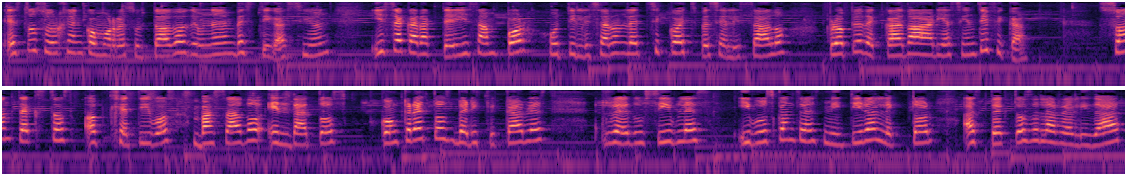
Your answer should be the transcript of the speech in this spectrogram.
Estos surgen como resultado de una investigación y se caracterizan por utilizar un léxico especializado propio de cada área científica. Son textos objetivos basados en datos concretos, verificables, reducibles y buscan transmitir al lector aspectos de la realidad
